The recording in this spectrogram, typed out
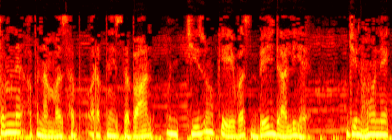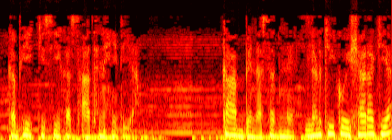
تم نے اپنا مذہب اور اپنی زبان ان چیزوں کے عوض بیچ ڈالی ہے جنہوں نے کبھی کسی کا ساتھ نہیں دیا۔ کاب بن اسد نے لڑکی کو اشارہ کیا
